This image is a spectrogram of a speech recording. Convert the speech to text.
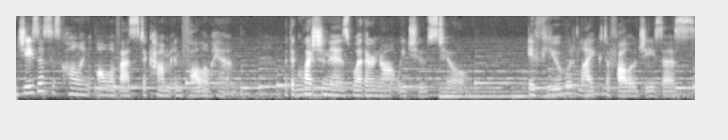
Jesus is calling all of us to come and follow Him. But the question is whether or not we choose to. If you would like to follow Jesus,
